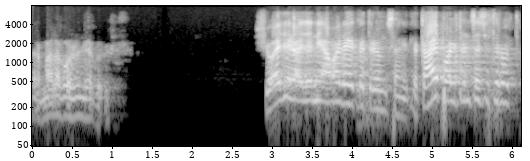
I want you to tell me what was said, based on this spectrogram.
तर मला बोलून द्या गुरु शिवाजीराजांनी आम्हाला एकत्र येऊन सांगितलं. काय पलटणचं चित्र होतं?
